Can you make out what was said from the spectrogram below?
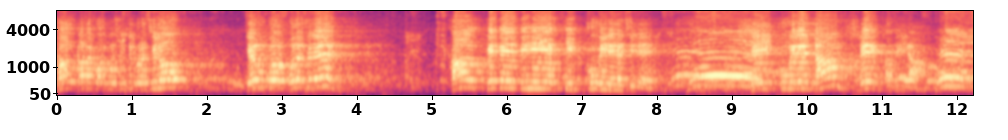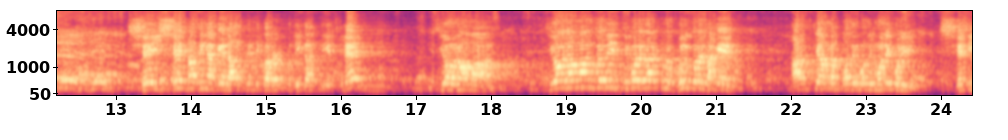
খাল কাটা কর্মসূচি করেছিল। কেউ কেউ বলেছিলেন, খাল কেটে তিনি একটি কুমির এনেছিলেন। সেই কুমিরের নাম শেখ হাসিনা। সেই শেখ হাসিনাকে রাজনীতি করার অধিকার দিয়েছিলেন জিয়র রহমান। জিয়র রহমান যদি জীবনে তার কোনো ভুল করে থাকেন, আজকে আমরা পদে পদে মনে করি সেটি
